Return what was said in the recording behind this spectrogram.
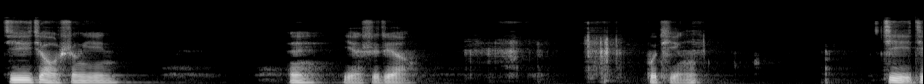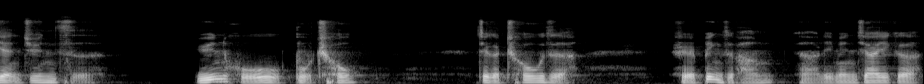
鸡叫声音，哎。也是这样，不停。既见君子，云胡不抽？这个“抽”字是病字旁啊，里面加一个，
